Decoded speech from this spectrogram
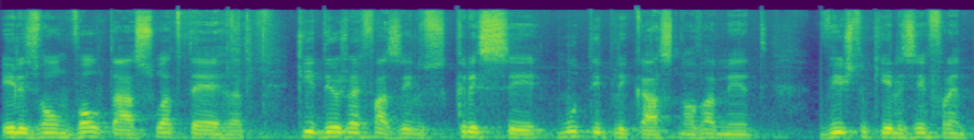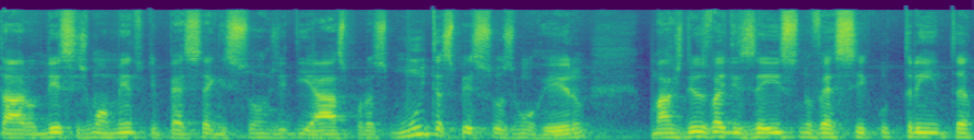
eles vão voltar à sua terra, que Deus vai fazê-los crescer, multiplicar-se novamente, visto que eles enfrentaram nesses momentos de perseguições de diásporas, muitas pessoas morreram, mas Deus vai dizer isso no versículo 30,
